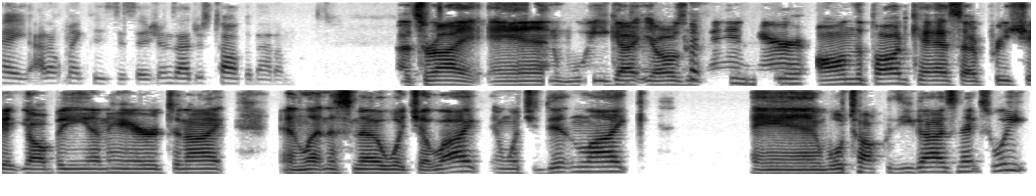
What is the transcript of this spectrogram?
hey, I don't make these decisions. I just talk about them. That's right. And we got y'all's opinion here on the podcast. I appreciate y'all being here tonight and letting us know what you liked and what you didn't like. And we'll talk with you guys next week.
